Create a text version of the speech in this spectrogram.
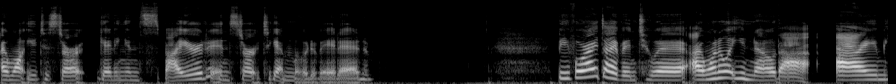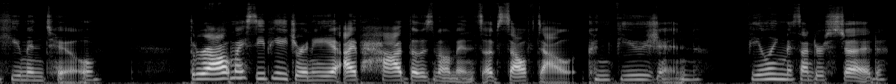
I want you to start getting inspired and start to get motivated. Before I dive into it, I want to let you know that I'm human too. Throughout my CPA journey, I've had those moments of self doubt, confusion, feeling misunderstood,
